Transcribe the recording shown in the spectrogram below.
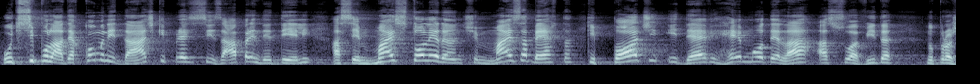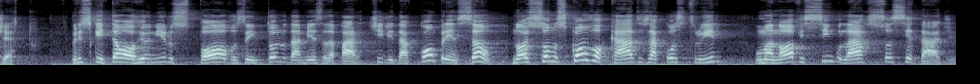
o discipulado é a comunidade que precisa aprender dele a ser mais tolerante, mais aberta, que pode e deve remodelar a sua vida no projeto. Por isso que então, ao reunir os povos em torno da mesa da partilha e da compreensão, nós somos convocados a construir uma nova e singular sociedade.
